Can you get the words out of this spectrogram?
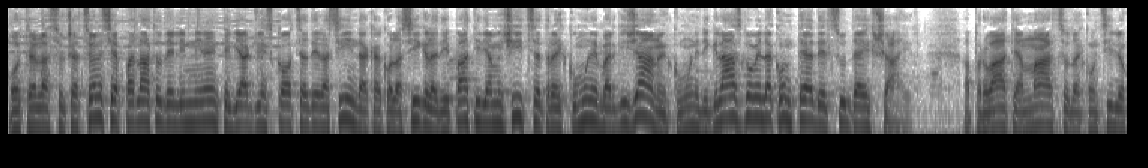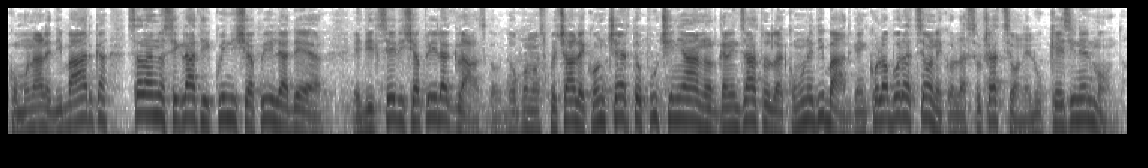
Oltre all'associazione si è parlato dell'imminente viaggio in Scozia della sindaca con la sigla dei patti di amicizia tra il comune barghigiano, il comune di Glasgow e la contea del Sud Ayrshire approvate a marzo dal Consiglio Comunale di Barga, saranno siglati il 15 aprile ad Ayr ed il 16 aprile a Glasgow, dopo uno speciale concerto pucciniano organizzato dal Comune di Barga in collaborazione con l'associazione Lucchesi nel Mondo.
